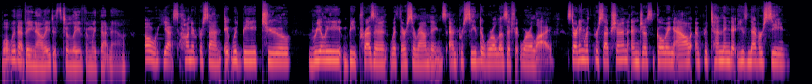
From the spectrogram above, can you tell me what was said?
what would that be, Nele, just to leave them with that now? Oh, yes, 100%. It would be to really be present with their surroundings and perceive the world as if it were alive starting with perception and just going out and pretending that you've never seen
